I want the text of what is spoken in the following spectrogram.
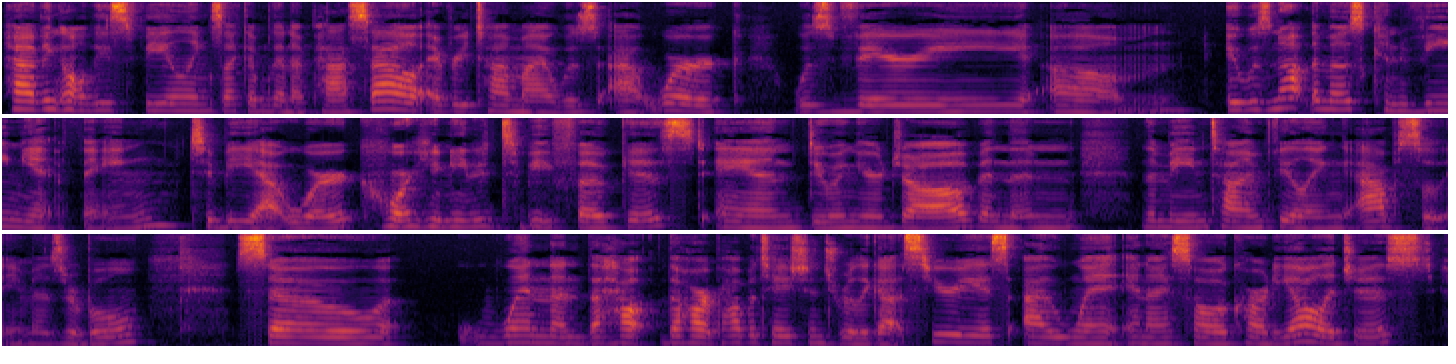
having all these feelings like I'm going to pass out every time I was at work was very um it was not the most convenient thing to be at work where you needed to be focused and doing your job and then in the meantime feeling absolutely miserable. So when the the heart palpitations really got serious, I went and I saw a cardiologist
